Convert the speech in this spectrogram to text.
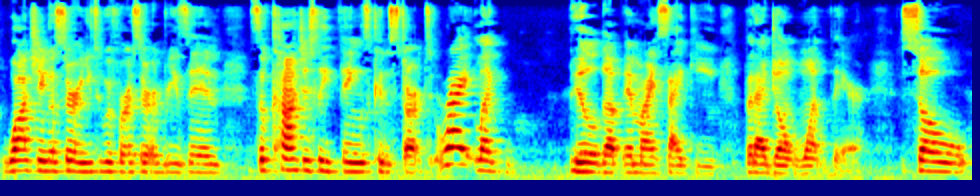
watching a certain YouTuber for a certain reason, subconsciously things can start to, right? Like build up in my psyche that I don't want there. So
